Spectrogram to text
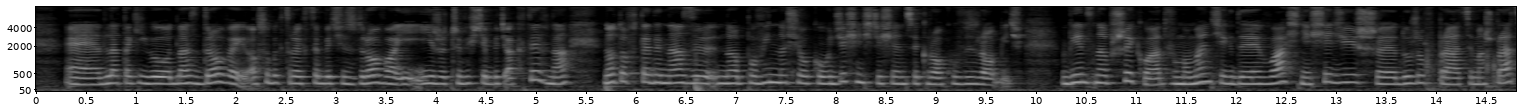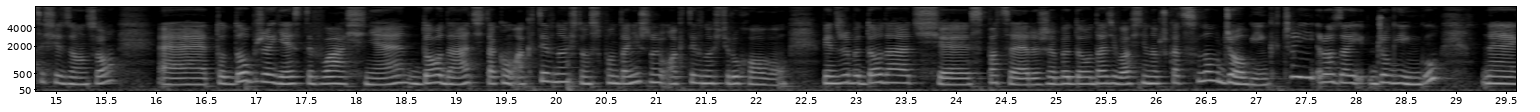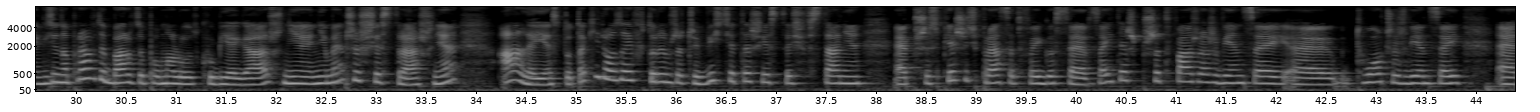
dla takiego, dla zdrowej osoby, która chce być zdrowa i, i rzeczywiście być aktywna, no to wtedy nazy, no, powinno się około 10 tysięcy kroków zrobić. Więc na przykład w momencie, gdy właśnie siedzisz e, dużo w pracy, masz pracę siedzącą, e, to dobrze jest właśnie dodać taką aktywność, tą spontaniczną aktywność ruchową. Więc żeby dodać spacery, żeby dodać właśnie na przykład slow jogging, czyli rodzaj joggingu, E, gdzie naprawdę bardzo pomalutku biegasz, nie, nie męczysz się strasznie, ale jest to taki rodzaj, w którym rzeczywiście też jesteś w stanie e, przyspieszyć pracę Twojego serca i też przetwarzasz więcej, e, tłoczysz więcej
